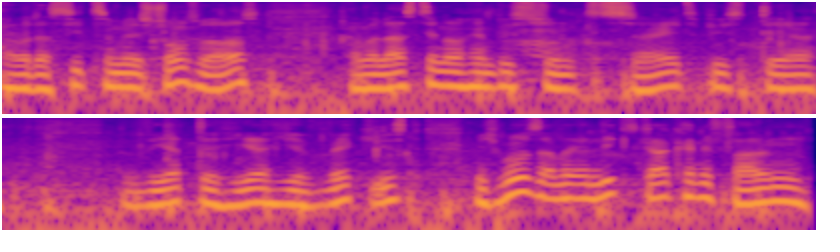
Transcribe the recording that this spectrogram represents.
Aber das sieht zumindest schon so aus. Aber lasst dir noch ein bisschen Zeit, bis der werte Herr hier weg ist. Mich wundert aber, er legt gar keine Fallen.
